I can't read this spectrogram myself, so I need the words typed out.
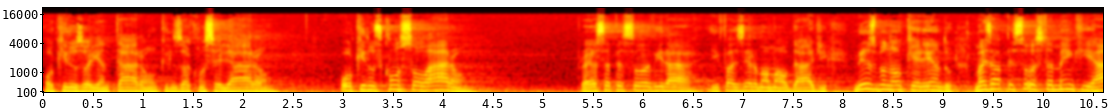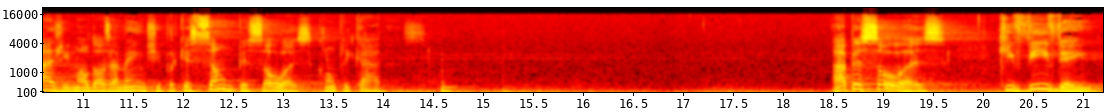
ou que nos orientaram, ou que nos aconselharam, ou que nos consolaram para essa pessoa virar e fazer uma maldade, mesmo não querendo, mas há pessoas também que agem maldosamente, porque são pessoas complicadas. Há pessoas que vivem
